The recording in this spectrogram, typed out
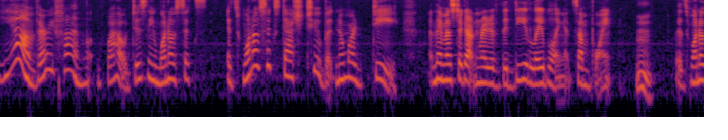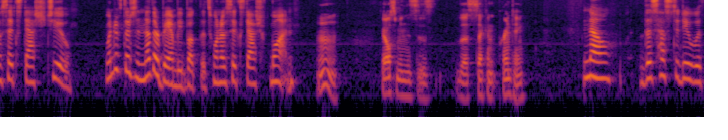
Yeah, very fun. Wow, Disney 106. It's 106 2, but no more D. And they must have gotten rid of the D labeling at some point. Hmm. It's 106 2. Wonder if there's another Bambi book that's 106 1. Hmm. It also means this is the second printing. No, this has to do with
